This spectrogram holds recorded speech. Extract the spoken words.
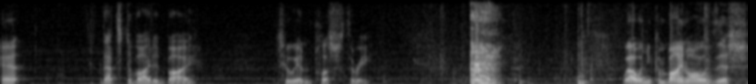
And that's divided by 2n plus 3. well, when you combine all of this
